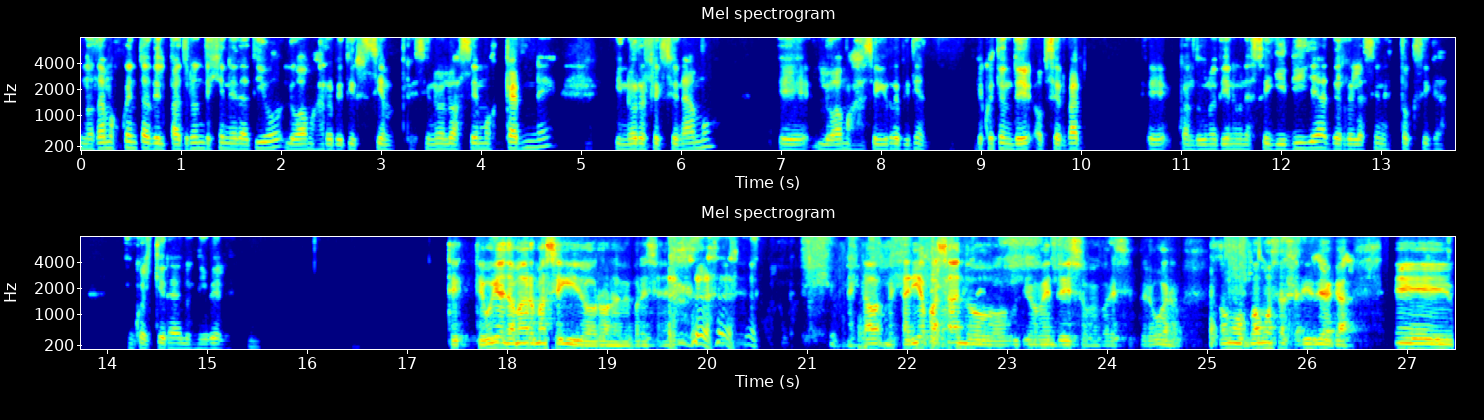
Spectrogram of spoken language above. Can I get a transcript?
nos damos cuenta del patrón degenerativo, lo vamos a repetir siempre. Si no lo hacemos carne y no reflexionamos, eh, lo vamos a seguir repitiendo. Es cuestión de observar eh, cuando uno tiene una seguidilla de relaciones tóxicas en cualquiera de los niveles. Te, voy a llamar más seguido, Ronald, me parece. Me, estaría pasando últimamente eso, me parece. Pero bueno, vamos, vamos a salir de acá. Eh,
